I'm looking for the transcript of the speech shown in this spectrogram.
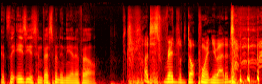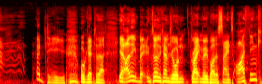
it's the easiest investment in the NFL. I just read the dot point you added. How dare you? We'll get to that. Yeah, I think, but in terms of Cam Jordan, great move by the Saints. I think,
